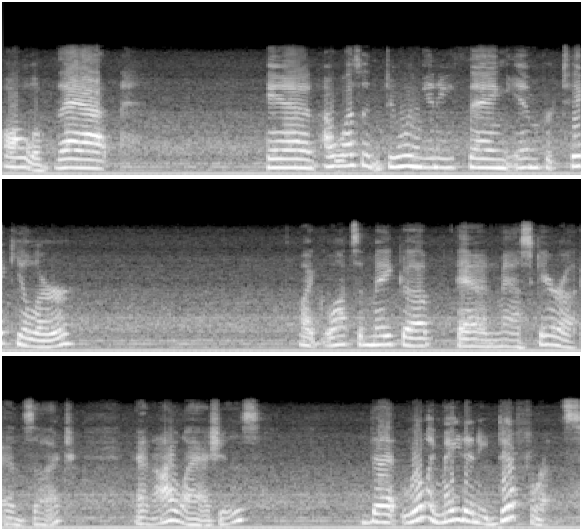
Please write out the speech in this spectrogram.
all of that and I wasn't doing anything in particular like lots of makeup and mascara and such and eyelashes that really made any difference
